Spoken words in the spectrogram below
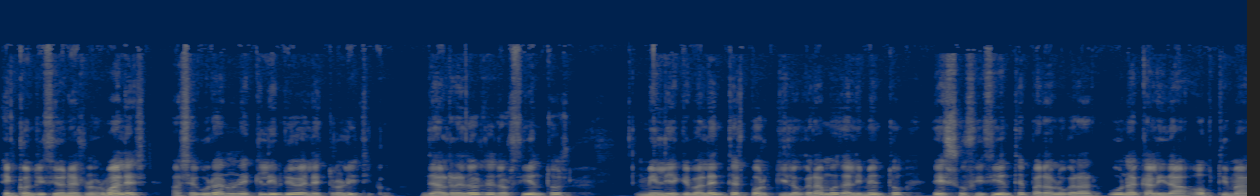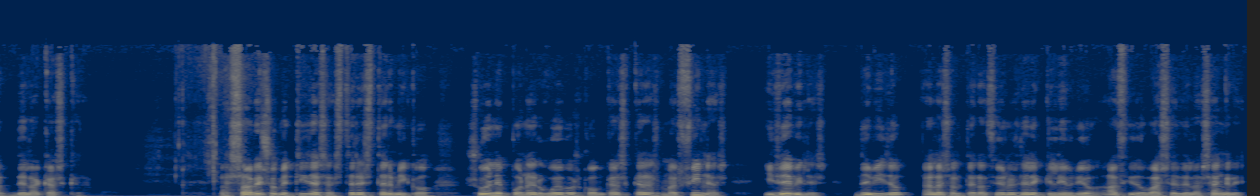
En condiciones normales, asegurar un equilibrio electrolítico de alrededor de 200 miliequivalentes por kilogramo de alimento es suficiente para lograr una calidad óptima de la cáscara. Las aves sometidas a estrés térmico suelen poner huevos con cáscaras más finas y débiles debido a las alteraciones del equilibrio ácido-base de la sangre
